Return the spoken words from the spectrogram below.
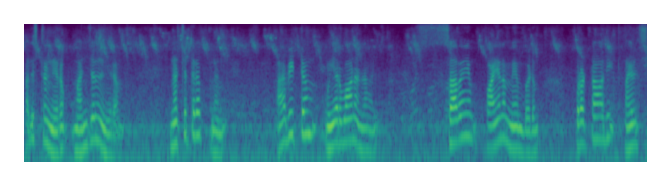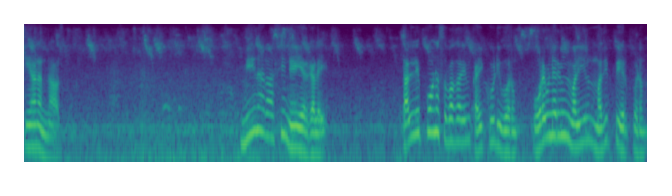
அதிர்ஷ்ட நிறம் மஞ்சள் நிறம். நட்சத்திர பலன். அவிட்டம் உயர்வான நாள். சதயம் பயணம் மேம்படும். புரட்டாதி மகிழ்ச்சியான நாள். மீனராசி நேயர்களை தள்ளிப்போன சுபகாரியம் கைகூடி வரும். உறவினர்களின் வழியில் மதிப்பு ஏற்படும்.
